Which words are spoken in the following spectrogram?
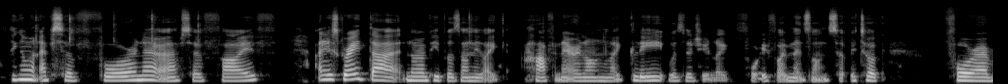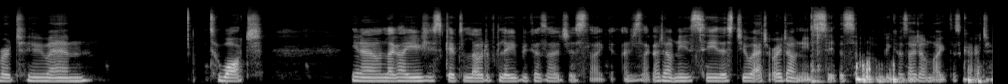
I think I'm on episode four now, episode five. And it's great that Normal People is only like half an hour long. Like Glee was literally like 45 minutes long. So it took forever to um to watch. You know, like I usually skipped a load of Glee because I just like I just like I don't need to see this duet or I don't need to see this because I don't like this character.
